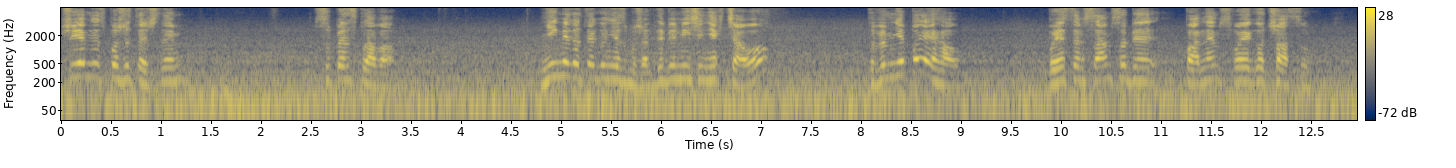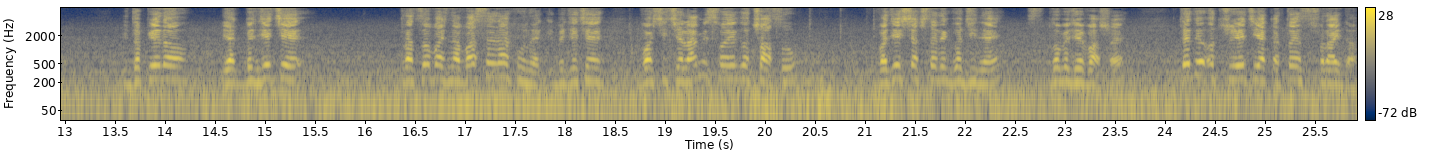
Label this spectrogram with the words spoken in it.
Przyjemnym, z pożytecznym. Super sprawa. Nikt mnie do tego nie zmusza. Gdyby mi się nie chciało, to bym nie pojechał. Bo jestem sam sobie panem swojego czasu. I dopiero jak będziecie pracować na własny rachunek i będziecie właścicielami swojego czasu, 24 godziny, to będzie wasze, wtedy odczujecie jaka to jest frajda.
